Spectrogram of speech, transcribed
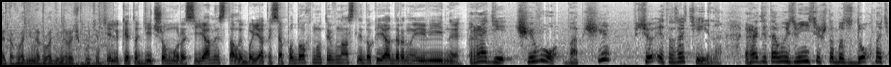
это Владимир Владимирович Путин. Тільки тоді, чому росіяни стали боятися подохнути внаслідок ядерної війни? Ради чего вообще все это затеяно? Ради того, извините, чтобы сдохнуть,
